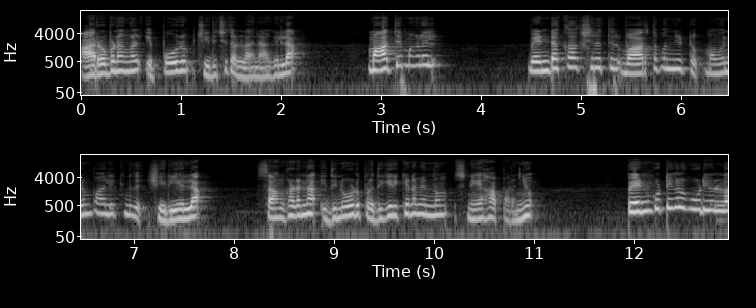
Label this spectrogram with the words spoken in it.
ആരോപണങ്ങൾ എപ്പോഴും ചിരിച്ചു തള്ളാനാകില്ല. മാധ്യമങ്ങളിൽ വെണ്ടക്കാക്ഷരത്തിൽ വാർത്ത വന്നിട്ടും മൗനം പാലിക്കുന്നത് ശരിയല്ല. സംഘടന ഇതിനോട് പ്രതികരിക്കണമെന്നും സ്നേഹ പറഞ്ഞു. പെൺകുട്ടികൾ കൂടിയുള്ള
